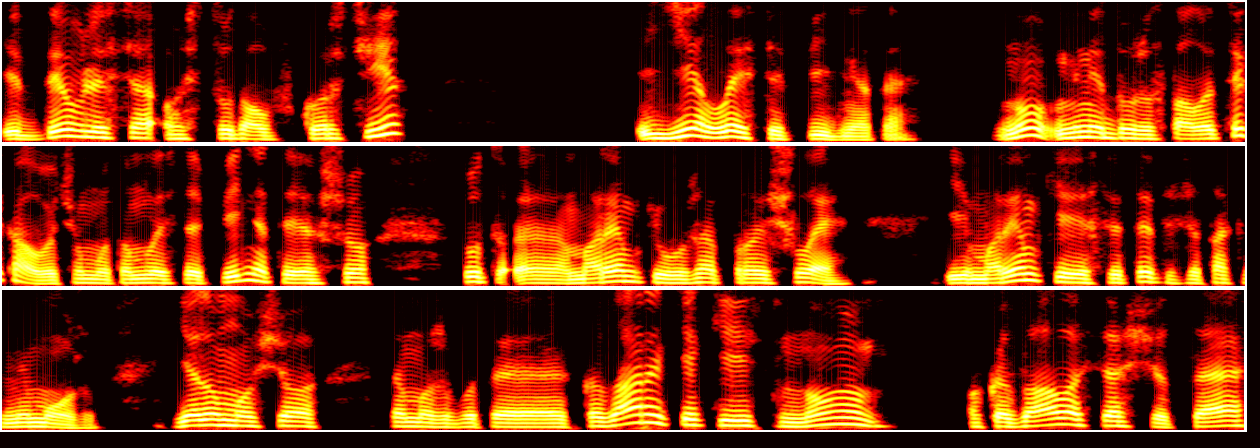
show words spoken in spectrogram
і дивлюся ось туди в корчі є листя підняте. Ну, мені дуже стало цікаво, чому там листя підняте, якщо тут е, маремки вже пройшли. І маремки світитися так не можуть. Я думав, що це може бути козарик якийсь, але оказалося, що це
